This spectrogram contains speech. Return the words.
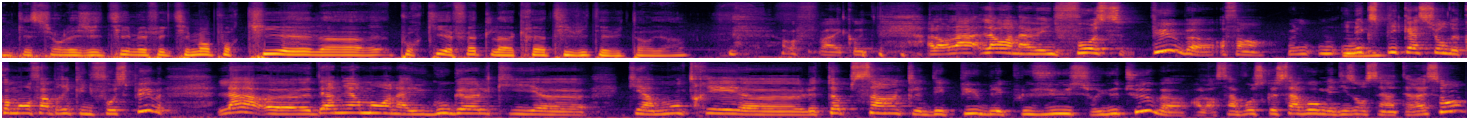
Une question légitime, effectivement. Pour qui est, la... pour qui est faite la créativité, Victoria? Enfin, écoute. Alors là, là, on avait une fausse pub, enfin, une, une explication de comment on fabrique une fausse pub. Là, euh, dernièrement, on a eu Google qui, euh, qui a montré euh, le top 5 des pubs les plus vues sur YouTube. Alors, ça vaut ce que ça vaut, mais disons, c'est intéressant.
